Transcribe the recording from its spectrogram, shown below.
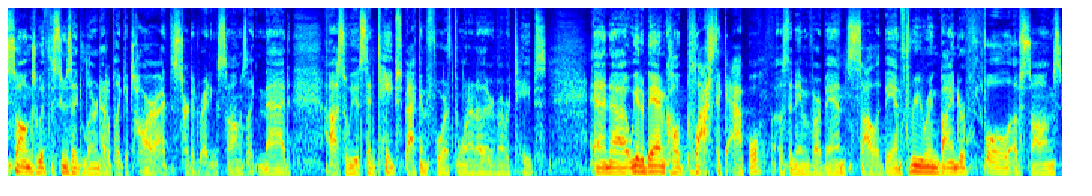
songs with as soon as I learned how to play guitar. I started writing songs like mad. Uh, so we would send tapes back and forth to one another. Remember tapes? And uh, we had a band called Plastic Apple. That was the name of our band. Solid band. Three ring binder full of songs.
